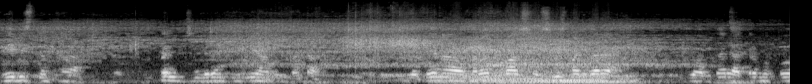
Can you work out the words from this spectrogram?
ಭೇದಿಸಿದಂಥ ಉತ್ತಲ್ ಜಿಗರನ್ ಟಿವಿ ಹಾಗೂ ತಂಡ ಇವತ್ತೇನು ನಲವತ್ತು ಬಾಕ್ಸ್ ಸೀಸ್ ಮಾಡಿದ್ದಾರೆ. ಇದು ಅವಕಾರಿ ಅಕ್ರಮಕ್ಕೂ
